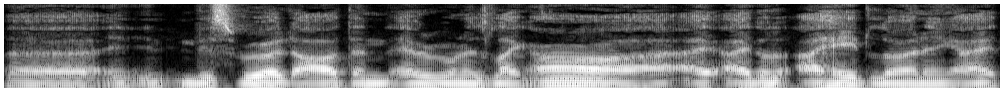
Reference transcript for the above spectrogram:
uh, in, this world out, and everyone is like, "Oh, I, I don't, I hate learning." I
